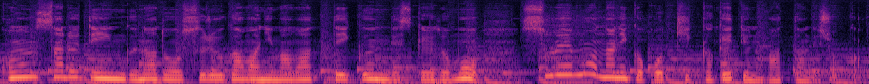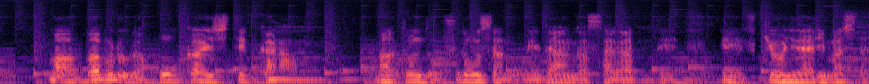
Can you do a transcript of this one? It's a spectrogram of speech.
コンサルティングなどをする側に回っていくんですけれどもそれも何かこうきっかけっていうのがあったんでしょうか？まあ、バブルが崩壊してから、うんまあ、どんどん不動産の値段が下がって、えー不況になりましたっ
